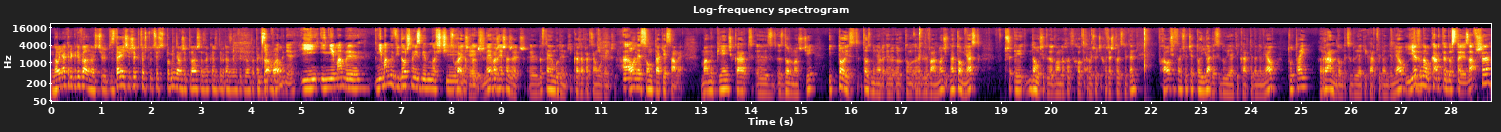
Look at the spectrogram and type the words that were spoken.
No jak regrywalność? Zdaje się, że ktoś tu coś wspominał, że plansza za każdym razem wygląda tak samo. Dokładnie. I, i nie, mamy, nie mamy widocznej zmienności na Słuchajcie, planszy. najważniejsza rzecz. y, Dostają budynki, każda frakcja ma budynki. A- One są takie same. Mamy pięć kart y, zdolności i to jest, to zmienia tą regrywalność. Natomiast, w, przy- y, znowu się tutaj odwołam do chaosu Świecie, chociaż to jest nie ten. W chaosie w Starym Świecie to ja decyduję, jakie karty będę miał. Tutaj random decyduje, jakie karty będę miał. Jedną kartę dostaję zawsze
